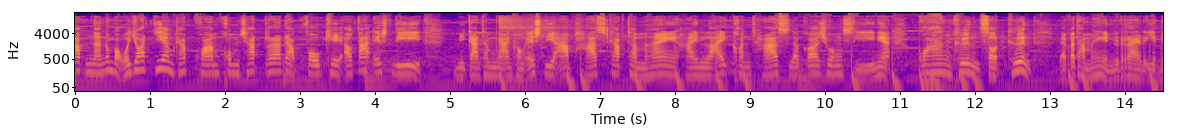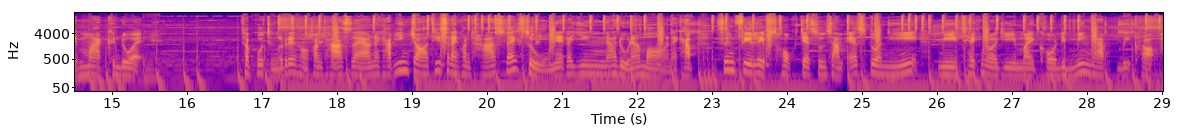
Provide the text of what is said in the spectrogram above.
าพนั้นต้องบอกว่ายอดเยี่ยมครับ ความคมชัดระดับ 4K Ultra HD มีการทำงานของ HDR Plus ครับทำให้ Highlight Contrast แล้วก็ช่วงสีเนี่ย กว้างขึ้นสดขึ้น แล้วก็ทำให้เห็นรายละเอียดได้มากขึ้นด้วย ถ้าพูดถึงเรื่องของคอนทราสต์แล้วนะครับ ยิ่งจอที่แสดงคอนทราสต์ได้สูงเนี่ยก็ยิ่งน่าดูน่ามองนะครับ ซึ่ง Philips 6703S ตัวนี้มีเทคโนโลยี Micro Dimming ครับ วิเคราะห์ภ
